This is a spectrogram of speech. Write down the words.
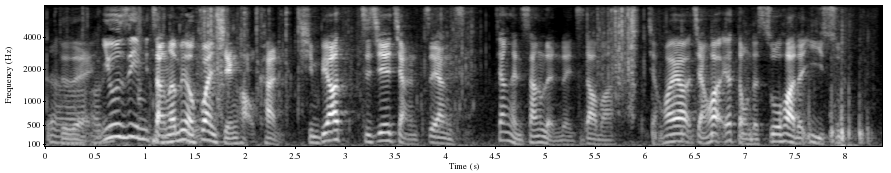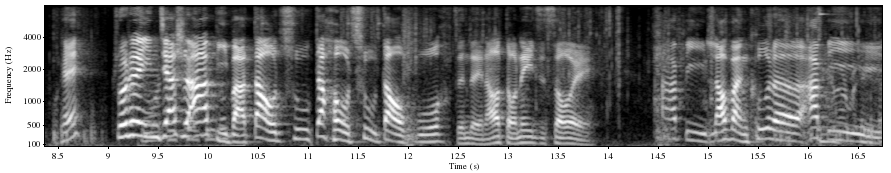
对不对？UZ 长得没有冠贤好看，请不要直接讲这样子，这样很伤人的，你知道吗？讲话要讲话要懂得说话的艺术，OK？昨天赢家是阿比吧，到处到处倒播，真的。然后抖那一直收，哎，阿比老板哭了，阿比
